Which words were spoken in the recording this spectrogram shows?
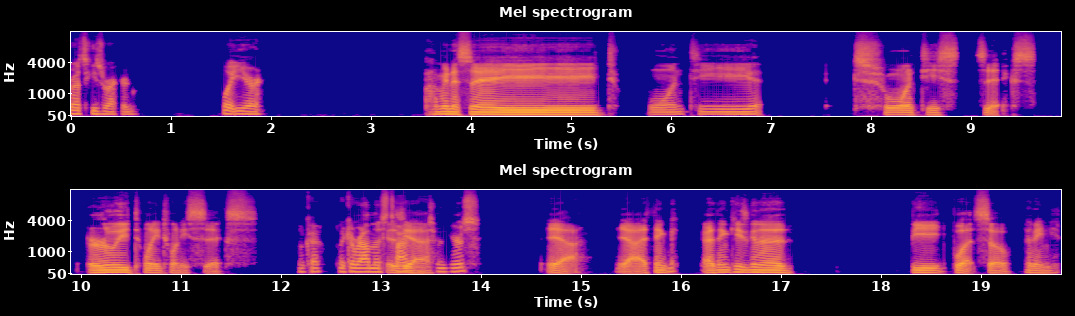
Gretzky's record? What year? I'm gonna say 20, 26, early 2026. Okay. Like around this time, yeah. two years? Yeah, yeah. I think I think he's gonna be what? So I mean,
